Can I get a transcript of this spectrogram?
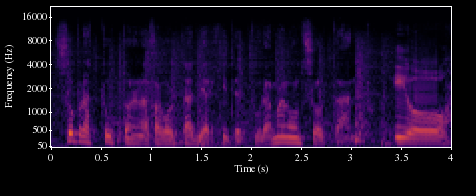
soprattutto nella facoltà di architettura, ma non soltanto. Io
